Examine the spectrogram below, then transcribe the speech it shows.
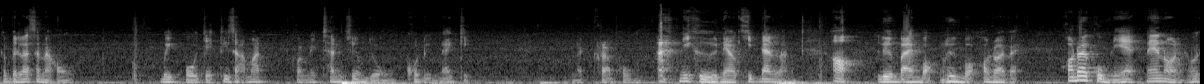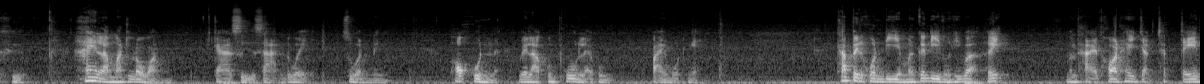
ก็เป็นลักษณะของบิ๊กโปรเจกต์ที่สามารถคอนเนคชันเชื่อมโยงคนอื่นได้เก่งนะครับผม อะ นี่คือแนวคิดด้านหลังอ๋อลืมไปบอกลืมบอกข้อด้อยไป ข้อด้อยกลุ่มนี้แน่นอนก็คือ ให้ระมัดระวังการสื่อสารด้วยส่วนหนึ่ง เพราะคุณน่ะเวลาคุณพูดอะไรคุณไปหมดไง ถ้าเป็นคนดีมันก็ดีตรงที่ว่า เฮ้ย มันถ่ายทอดให้จากชัดเจน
